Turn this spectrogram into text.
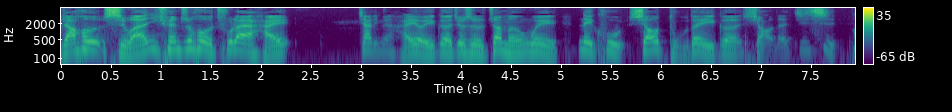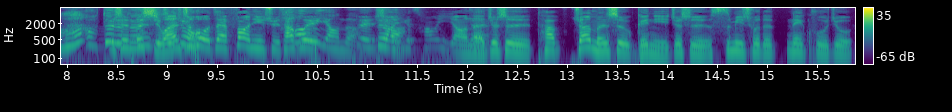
然后洗完一圈之后出来还。家里面还有一个就是专门为内裤消毒的一个小的机器啊，就是你洗完之后再放进去，它会对像一个仓一样的，就是它专门是给你就是私密处的内裤就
